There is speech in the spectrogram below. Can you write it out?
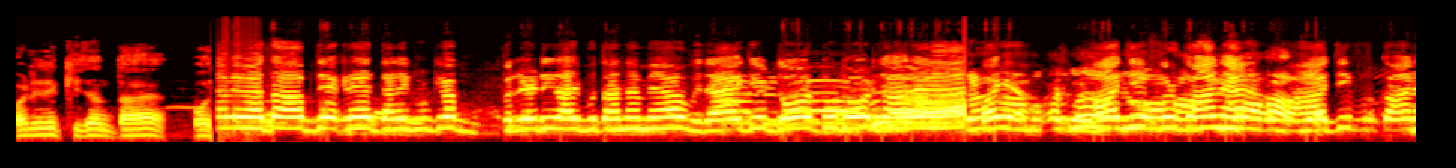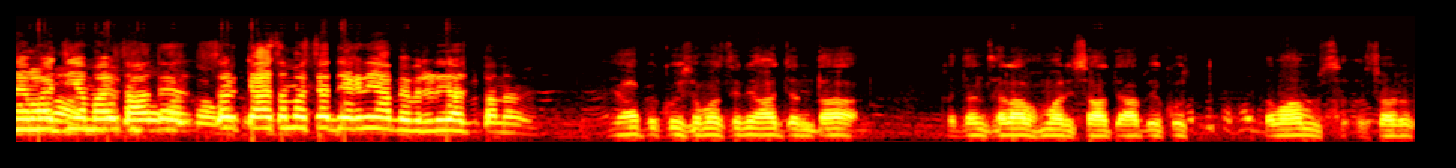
पढ़ी लिखी जनता है आप देख रहे हैं दैनिक बरेडी राजपुताना में विधायक जी डोर टू डोर जा रहे हैं। भाई हाजी फुरकान है। हाजी फुरकान अहमद जी हमारे साथ है। सर क्या समस्या देख रहे हैं यहाँ पे बरेडी राजपुताना में? यहाँ पे कोई समस्या नहीं आज जनता जन सैलाब हमारे साथ है। आप देखो, तमाम सड़क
